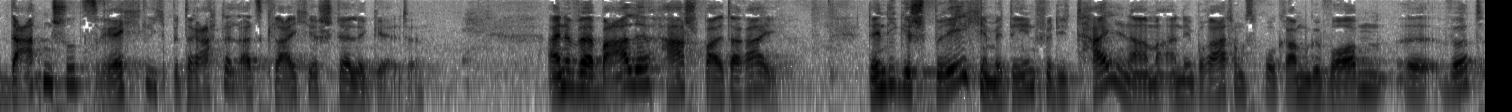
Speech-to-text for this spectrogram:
datenschutzrechtlich betrachtet als gleiche Stelle gelte. Eine verbale Haarspalterei. Denn die Gespräche, mit denen für die Teilnahme an dem Beratungsprogramm geworben äh, wird,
